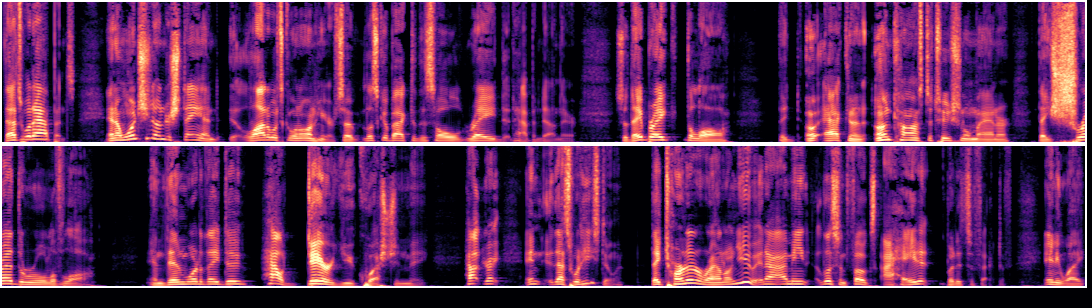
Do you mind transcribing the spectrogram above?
that's what happens. And I want you to understand a lot of what's going on here. So let's go back to this whole raid that happened down there. So they break the law, they uh, act in an unconstitutional manner, they shred the rule of law. And then what do they do? How dare you question me? How right? And that's what he's doing. They turn it around on you. And I, mean, listen, folks, I hate it, but it's effective. Anyway,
